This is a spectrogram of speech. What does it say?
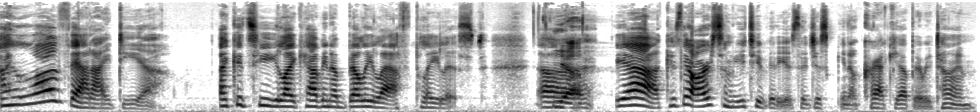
I love that idea. I could see like having a belly laugh playlist. Uh, Yeah. Yeah, because there are some YouTube videos that just, you know, crack you up every time,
